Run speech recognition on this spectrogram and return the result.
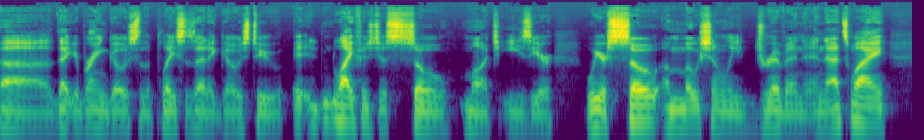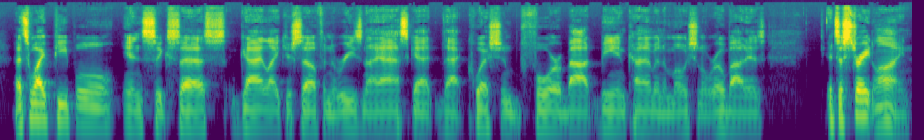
uh, that your brain goes to the places that it goes to, it, life is just so much easier. We are so emotionally driven, and that's why that's why people in success, guy like yourself, and the reason I asked at that question before about being kind of an emotional robot is, it's a straight line.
